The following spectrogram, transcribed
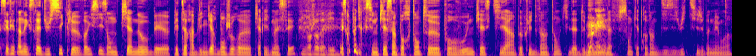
C'était un extrait du cycle Voices on Piano de Peter Ablinger. Bonjour euh, Pierre-Yves Massé. Bonjour David. Est-ce qu'on peut dire que c'est une pièce importante euh, pour vous, une pièce qui a un peu plus de 20 ans, qui date de 1998 si j'ai bonne mémoire?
